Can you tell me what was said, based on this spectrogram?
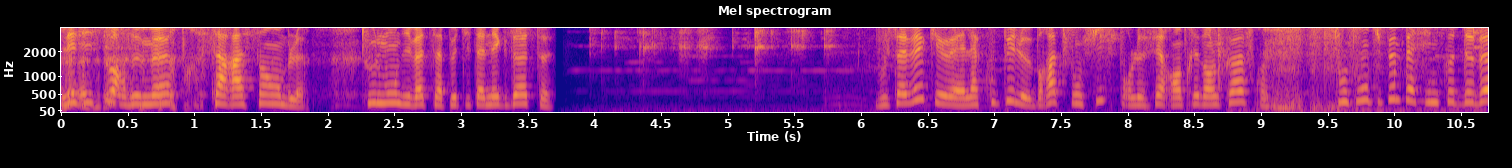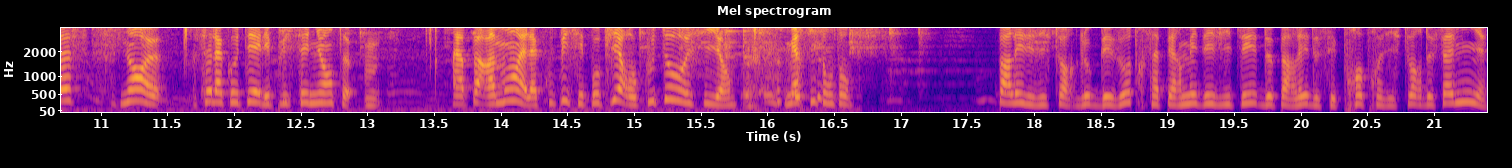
les histoires de meurtre, ça rassemble. Tout le monde y va de sa petite anecdote. Vous savez qu'elle a coupé le bras de son fils pour le faire rentrer dans le coffre Tonton, tu peux me passer une côte de bœuf? Non, euh, celle à côté, elle est plus saignante. Hum. Apparemment, elle a coupé ses paupières au couteau aussi. Hein. Merci, tonton. Parler des histoires glauques des autres, ça permet d'éviter de parler de ses propres histoires de famille.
